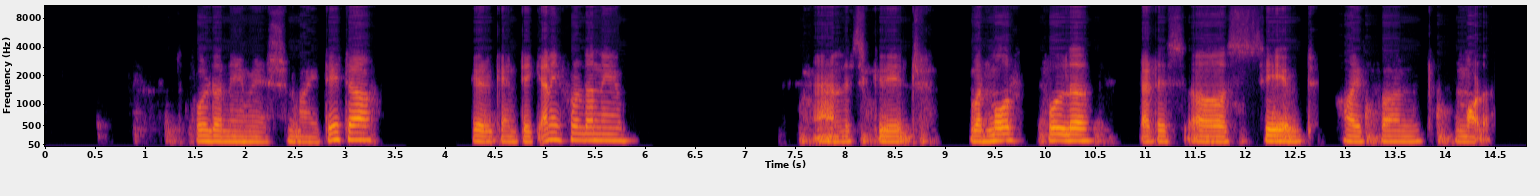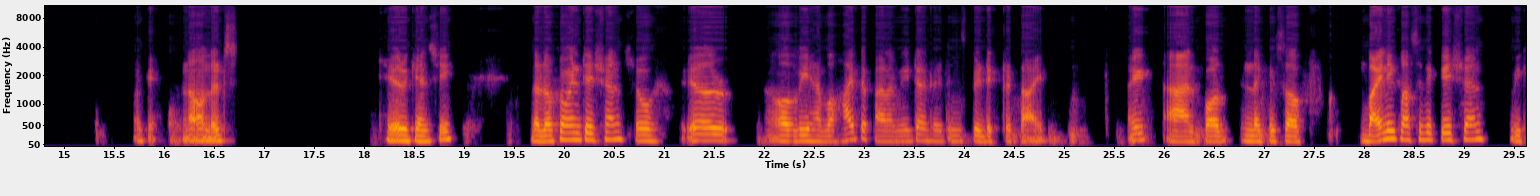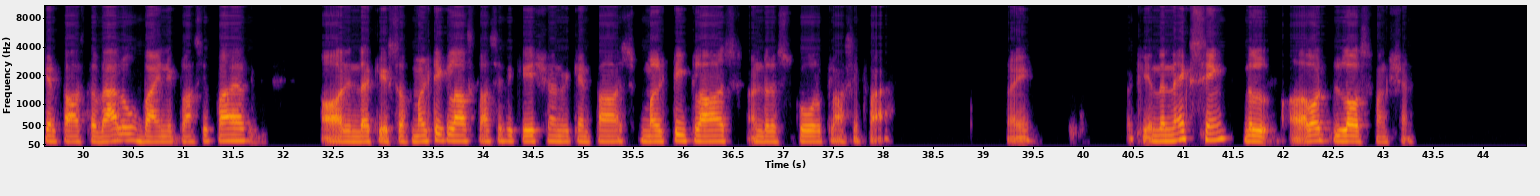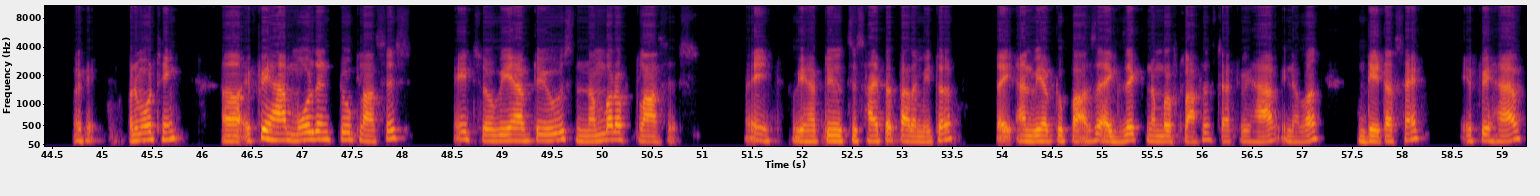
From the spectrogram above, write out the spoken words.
Folder name is my data here you can take any folder name. And let's create one more folder that is uh, saved hyphen model. Okay now let's here you can see the documentation. So here uh, we have a hyperparameter that is predictor type, right? And for in the case of binary classification, we can pass the value binary classifier. Or in the case of multi-class classification, we can pass multi-class underscore classifier, right? Okay, and the next thing the about loss function. Okay, one more thing uh, if we have more than two classes, right? So we have to use number of classes, right? We have to use this hyperparameter, right? And we have to pass the exact number of classes that we have in our data set. If we have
